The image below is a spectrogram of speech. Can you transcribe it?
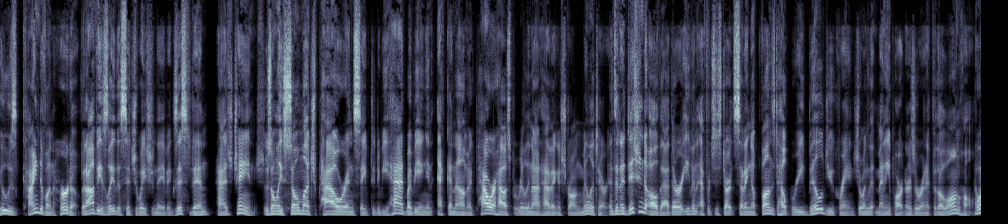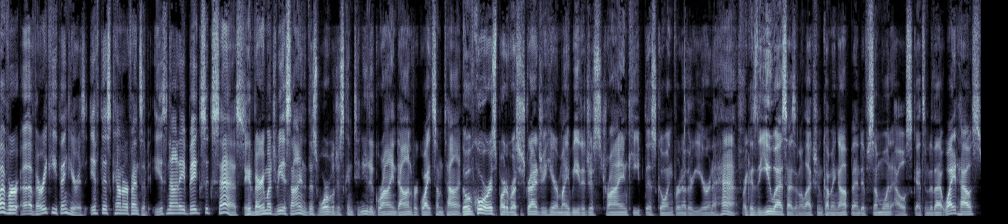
II is kind of unheard of. But obviously, the situation they've existed in has changed. There's only so much power and safety to be had by being an economic powerhouse, but really not having a strong military. And in addition to all that, there are even efforts to start setting up funds to help rebuild Ukraine, showing that many partners are in it for the long haul. However, a very key thing here is if this counteroffensive is not a big success, it could very much be a sign that this war will just continue to grind on for quite some time. Though, of course, part of Russia's strategy here might be to just try and keep this going for another year and a half, because the US has an election coming up, and if someone else gets into that White House,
